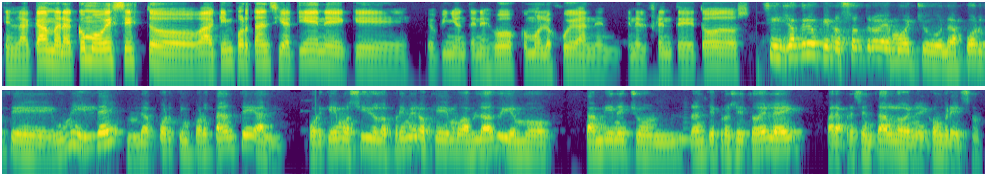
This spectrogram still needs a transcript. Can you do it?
en la Cámara. ¿Cómo ves esto? Va, ¿Qué importancia tiene? ¿Qué, ¿Qué, opinión tenés vos? ¿Cómo lo juegan en, en, el frente de todos? Sí, yo creo que nosotros hemos hecho un aporte humilde, un aporte importante, al, porque hemos sido los primeros que hemos hablado y hemos también hecho un anteproyecto de ley para presentarlo en el Congreso.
